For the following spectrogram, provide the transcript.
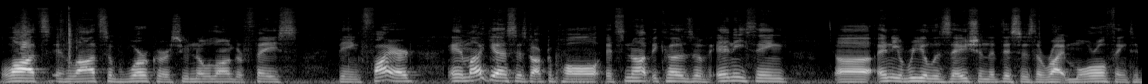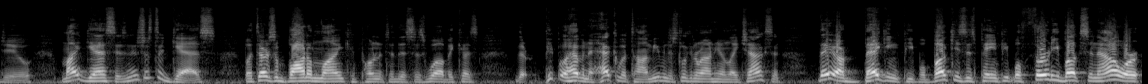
lots and lots of workers who no longer face being fired. And my guess is, Dr. Paul, it's not because of anything, uh, any realization that this is the right moral thing to do. My guess is, and it's just a guess, but there's a bottom line component to this as well because people are having a heck of a time, even just looking around here in Lake Jackson. They are begging people. Buc-ee's is paying people 30 bucks an hour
